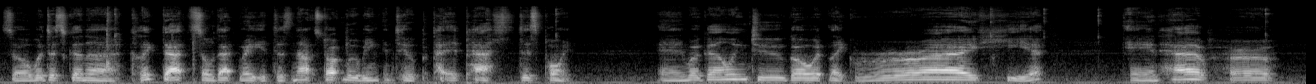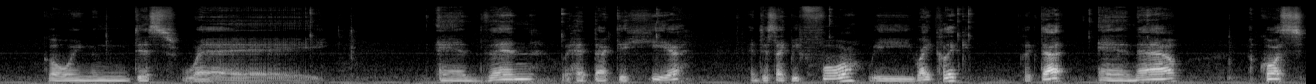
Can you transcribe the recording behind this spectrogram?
So we're just gonna click that so that way it does not start moving until it passes this point. And we're going to go it like right here and have her going this way. And then we head back to here and just like before we right click, click that and now of course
